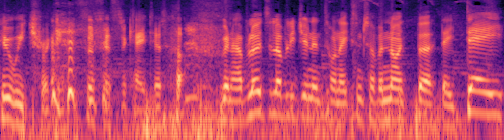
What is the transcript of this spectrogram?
who we tricking? Sophisticated. we're gonna have loads of lovely gin and tonics and just have a nice birthday day,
